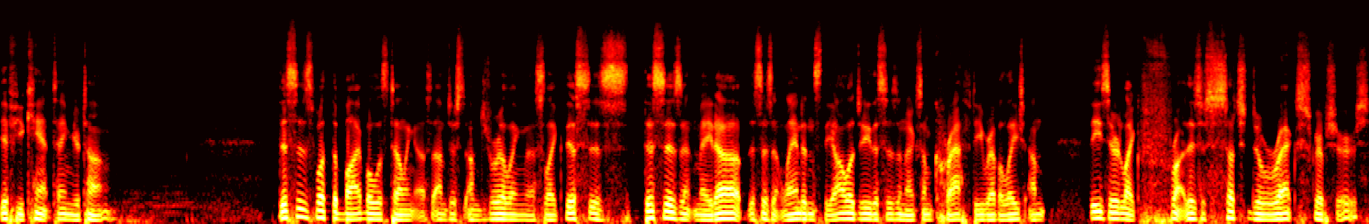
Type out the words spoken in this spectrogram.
if you can't tame your tongue. This is what the Bible is telling us. I'm just I'm drilling this like this is this isn't made up. This isn't Landon's theology. This isn't like some crafty revelation. I'm, these are like front, these are such direct scriptures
